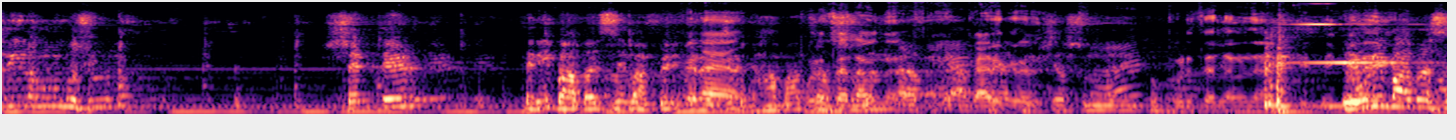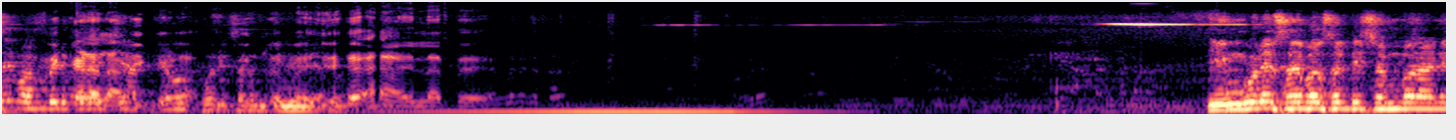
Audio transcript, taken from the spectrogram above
अत्तर जरी लावून बसलो ना. सेंटेड तरी बाबासाहेब आंबेडकरांच्या घामाचा सुगंध आपल्या. अत्तरापेक्षा सुंदर येतो. तेवढी बाबासाहेब आंबेडकरांची. परिश्रम इकडं. केलेले. इंगोले साहेबासाठी शंभर आणि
